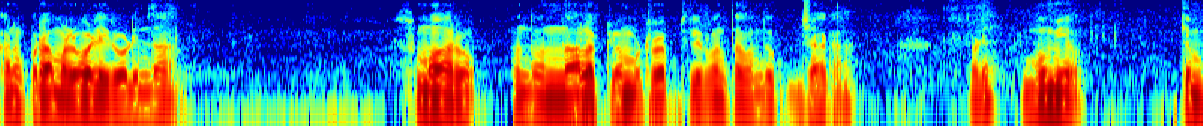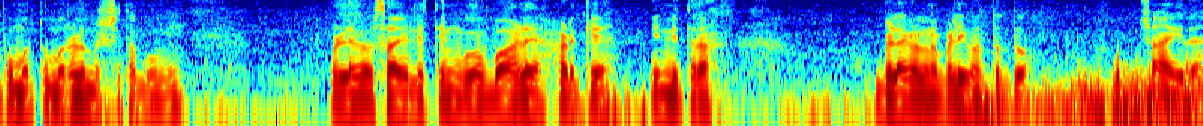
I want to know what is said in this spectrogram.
Kanakapura Malavalli ರೋಡಿಂದ ಸುಮಾರು ಒಂದು ನಾಲ್ಕು ಕಿಲೋಮೀಟ್ರ್ ಇರುವಂಥ ಒಂದು ಜಾಗ. ನೋಡಿ, ಭೂಮಿ, ಕೆಂಪು ಮತ್ತು ಮರಳು ಮಿಶ್ರಿತ ಭೂಮಿ. ಒಳ್ಳೆ ವ್ಯವಸಾಯ ಇಲ್ಲಿ ತೆಂಗು, ಬಾಳೆ, ಅಡಿಕೆ, ಇನ್ನಿತರ ಬೆಳೆಗಳನ್ನ ಬೆಳೆಯುವಂಥದ್ದು ಚೆನ್ನಾಗಿದೆ.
